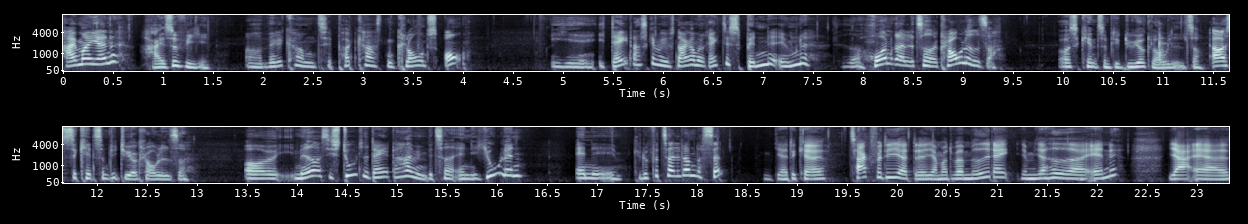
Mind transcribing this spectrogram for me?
Hej Marianne, Hej Sofie. og velkommen til podcasten Klovens År. I, øh, I dag der skal vi jo snakke om et rigtig spændende emne. Det hedder hornrelaterede klovlidelser. Også kendt som de dyre klovlidelser. Også kendt som de dyre klovlidelser. Og med os i studiet i dag, der har vi inviteret Anne Julen. Anne, kan du fortælle lidt om dig selv? Ja, det kan jeg. Tak fordi, at øh, jeg måtte være med i dag. Jamen, jeg hedder Anne. Jeg er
